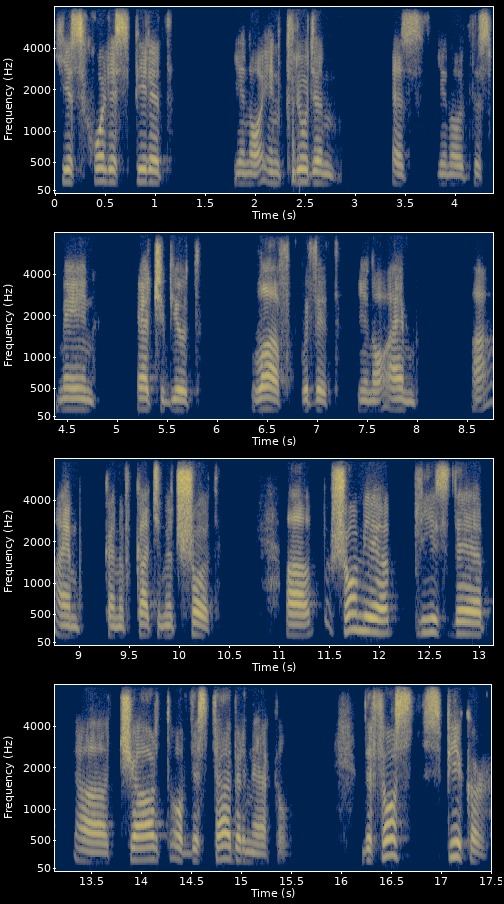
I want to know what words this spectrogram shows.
his Holy Spirit, you know, including as, you know, this main attribute, love with it. You know, I'm, I'm kind of cutting it short. Uh, show me, please, the uh, chart of this tabernacle. The first speaker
